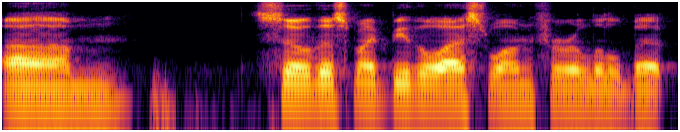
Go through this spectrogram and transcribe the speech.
Um, so this might be the last one for a little bit.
